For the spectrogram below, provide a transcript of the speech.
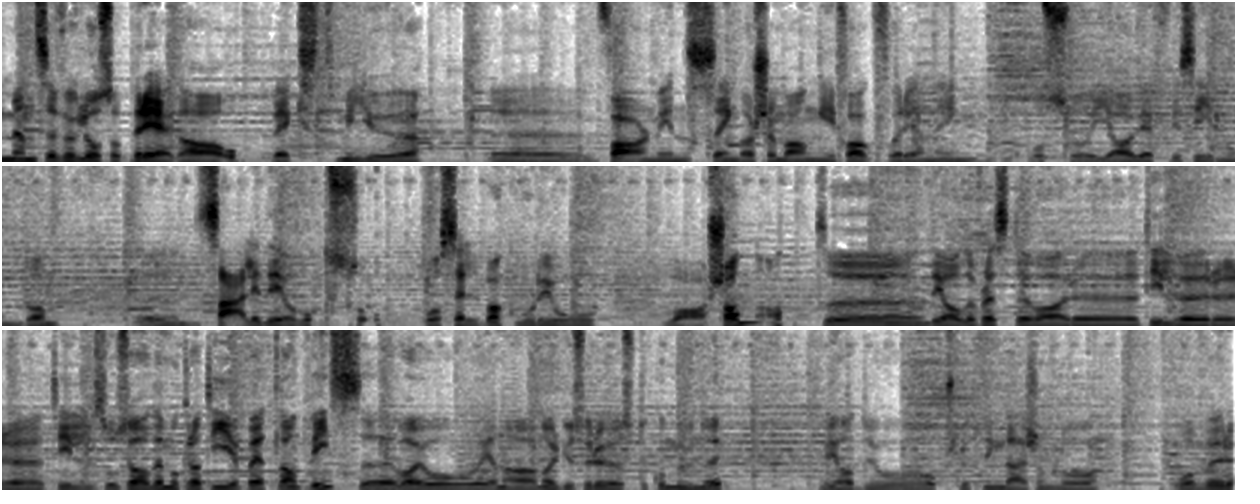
Men selvfølgelig også prega av oppvekst, miljø, faren mins engasjement i fagforening, også i AUF i sin ungdom. Uh, særlig det å vokse opp på Selbakk, hvor det jo var sånn at uh, de aller fleste var tilhørere til sosialdemokratiet på et eller annet vis. Det var jo en av Norges rødeste kommuner. Vi hadde jo oppslutning der som lå over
